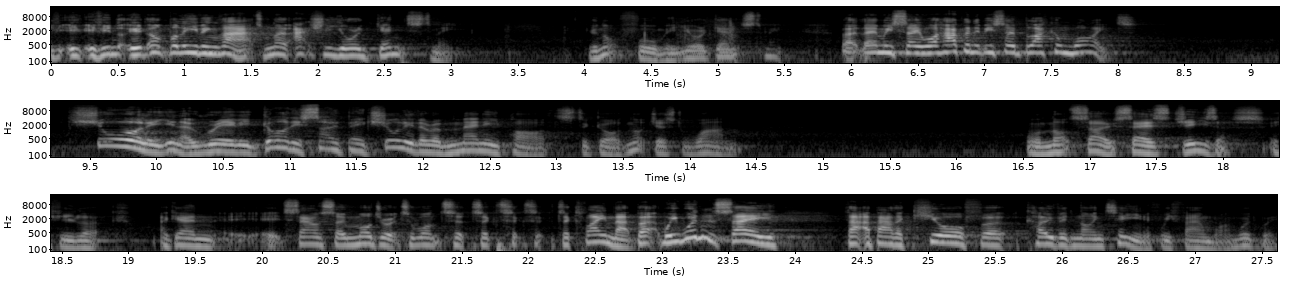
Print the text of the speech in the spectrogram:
If, if you're, not, you're not believing that, well, no, actually, you're against me. You're not for me, you're against me. But then we say, well, how can it be so black and white? Surely, you know, really, God is so big. Surely there are many paths to God, not just one. Well, not so, says Jesus, if you look. Again, it sounds so moderate to want to, to, to, to claim that, but we wouldn't say that about a cure for COVID 19 if we found one, would we?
